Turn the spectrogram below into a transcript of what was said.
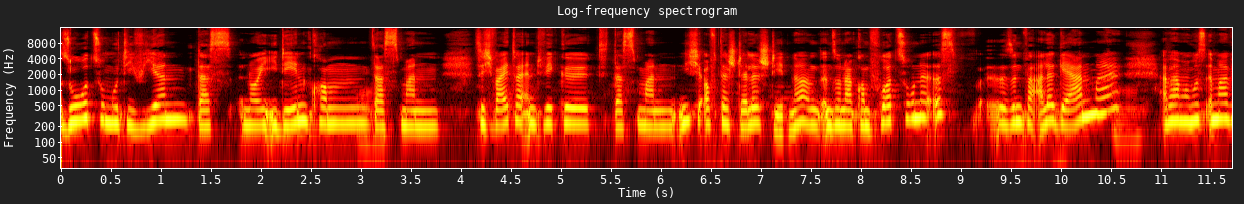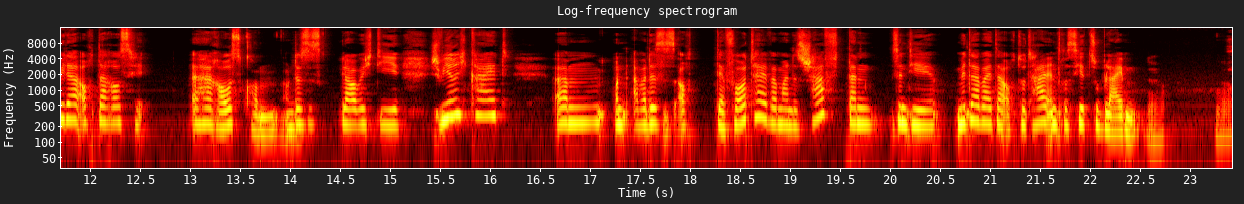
so zu motivieren, dass neue Ideen kommen, mhm. dass man sich weiterentwickelt, dass man nicht auf der Stelle steht, ne? Und in so einer Komfortzone ist, sind wir alle gern mal, mhm. aber man muss immer wieder auch daraus herauskommen. Und das ist, glaube ich, die Schwierigkeit. Ähm, und aber das ist auch der Vorteil, wenn man das schafft, dann sind die Mitarbeiter auch total interessiert zu bleiben. Ja. Ja.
